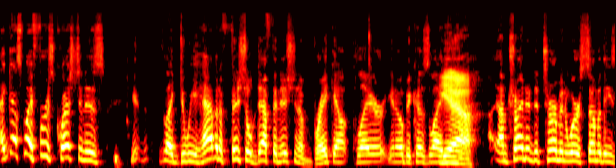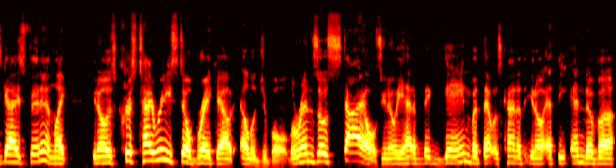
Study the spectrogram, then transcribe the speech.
I guess my first question is like do we have an official definition of breakout player, you know, because like yeah. I'm trying to determine where some of these guys fit in. Like, you know, is Chris Tyree still breakout eligible? Lorenzo Styles, you know, he had a big game, but that was kind of, you know, at the end of a,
